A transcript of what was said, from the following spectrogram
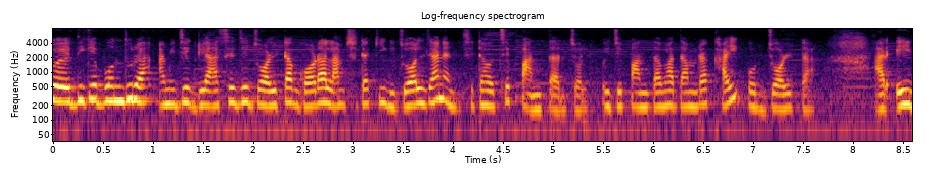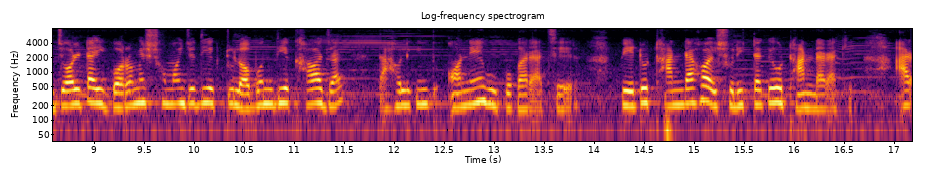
তো এদিকে বন্ধুরা, আমি যে গ্লাসে যে জলটা গড়ালাম, সেটা কি জল জানেন? সেটা হচ্ছে পান্তার জল। ওই যে পান্তা ভাত আমরা খাই, ওর জলটা। আর এই জলটা এই গরমের সময় যদি একটু লবণ দিয়ে খাওয়া যায়, তাহলে কিন্তু অনেক উপকার আছে এর। পেটও ঠান্ডা হয়, শরীরটাকেও ঠান্ডা রাখে। আর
